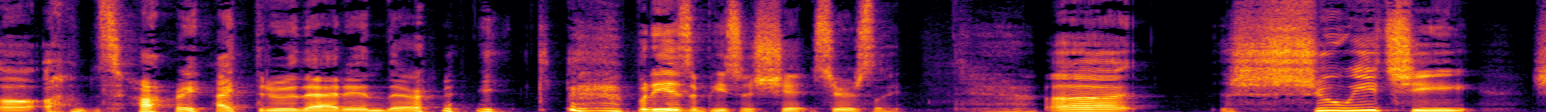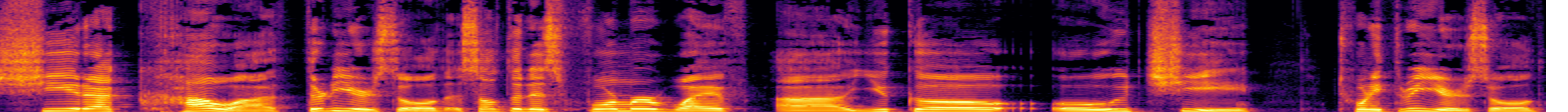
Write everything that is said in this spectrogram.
Oh, I'm sorry, I threw that in there. but he is a piece of shit, seriously. Uh, Shuichi Shirakawa, 30 years old, assaulted his former wife, uh, Yuko Ouchi, 23 years old,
